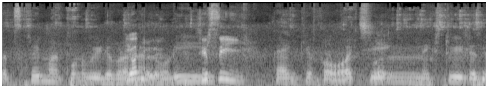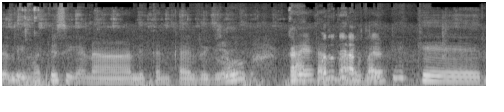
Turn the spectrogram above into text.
ಸಬ್ಸ್ಕ್ರೈಬ್ ಮಾಡಿಕೊಂಡು ವಿಡಿಯೋಗಳನ್ನು ನೋಡಿ. Thank you for watching next ವಿಡಿಯೋದಲ್ಲಿ ಮತ್ತೆ ಸಿಗೋಣ ಅಲ್ಲಿ ತನಕ ಎಲ್ರಿಗೂ. ಟೇಕ್ ಕೇರ್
